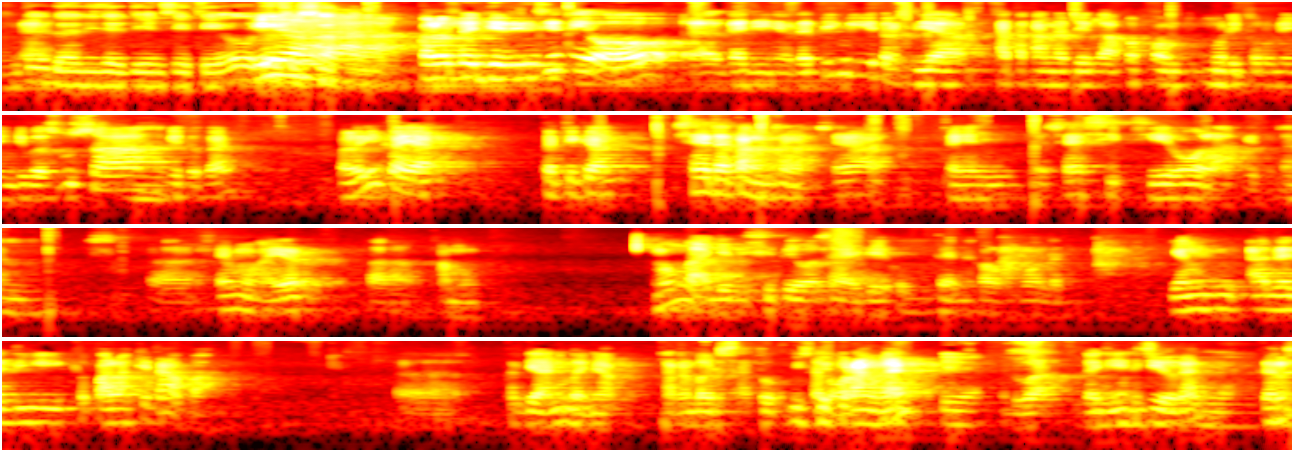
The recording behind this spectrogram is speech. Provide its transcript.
Nanti udah dijadiin CTO udah iya. susah. kalau udah jadiin CTO eh, gajinya udah tinggi terus dia katakanlah dia nggak perform mau diturunin juga susah gitu kan? Apalagi kayak ketika saya datang misalnya saya pengen saya CEO lah gitu kan? Hmm. Eh, saya mau hire eh, kamu. Mau nggak jadi CTO saya jadi technical founder yang ada di kepala kita apa? Eh, kerjaannya banyak karena baru satu satu orang kan? Iya. kedua gajinya kecil kan? Iya. karena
